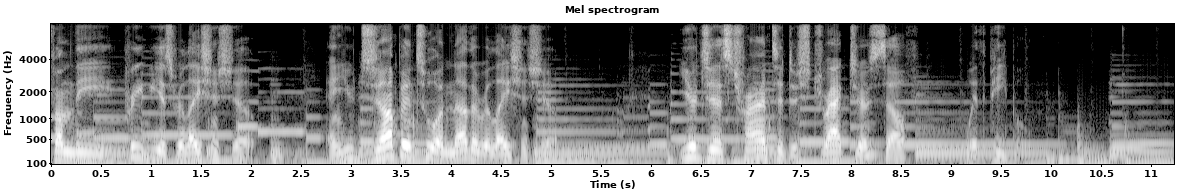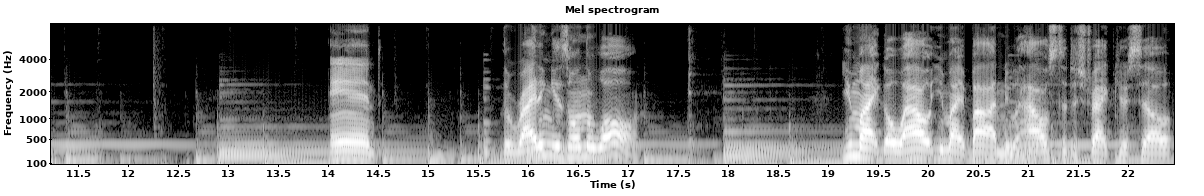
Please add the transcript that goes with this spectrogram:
from the previous relationship, and you jump into another relationship, you're just trying to distract yourself with people. And the writing is on the wall. You might go out, you might buy a new house to distract yourself.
